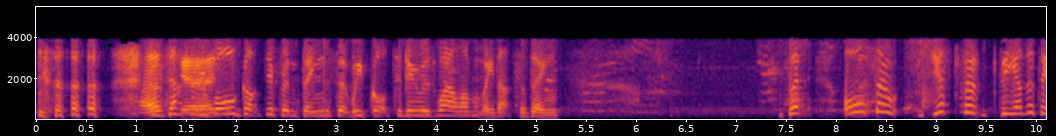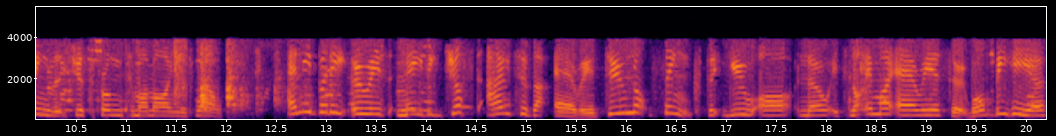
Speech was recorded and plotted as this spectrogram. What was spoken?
exactly. good. We've all got different things that we've got to do as well, haven't we? That's the thing. But also, just for the other thing that's just sprung to my mind as well. Anybody who is maybe just out of that area, do not think that you are, no, it's not in my area, so it won't be here.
